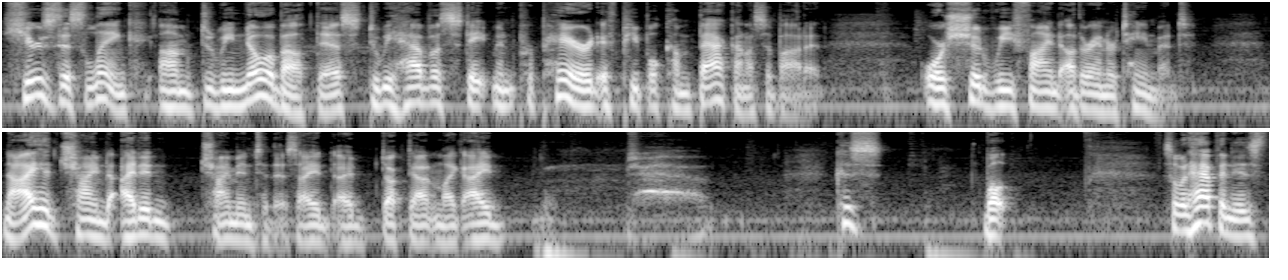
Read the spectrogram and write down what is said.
here's this link. Um, did we know about this? Do we have a statement prepared if people come back on us about it? Or should we find other entertainment? Now, I had chimed, I didn't chime into this. I, I ducked out and, like, I, because, well, so what happened is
